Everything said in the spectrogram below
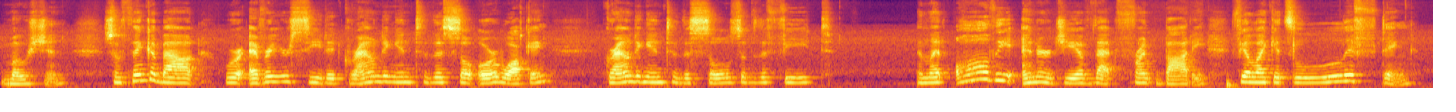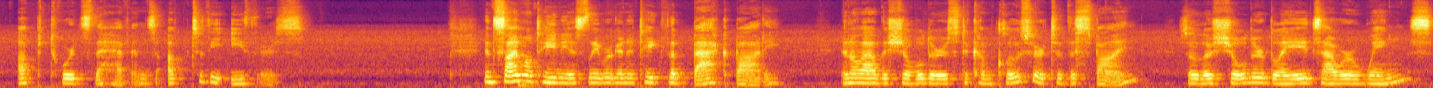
motion. So think about wherever you're seated, grounding into the soul or walking, grounding into the soles of the feet. And let all the energy of that front body feel like it's lifting up towards the heavens, up to the ethers. And simultaneously, we're going to take the back body and allow the shoulders to come closer to the spine. So, those shoulder blades, our wings,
